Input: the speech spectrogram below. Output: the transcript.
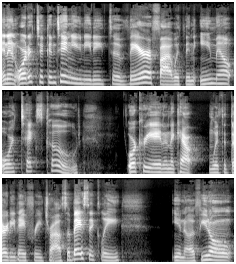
And in order to continue, you need to verify with an email or text code or create an account with a 30 day free trial. So basically, you know, if you don't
